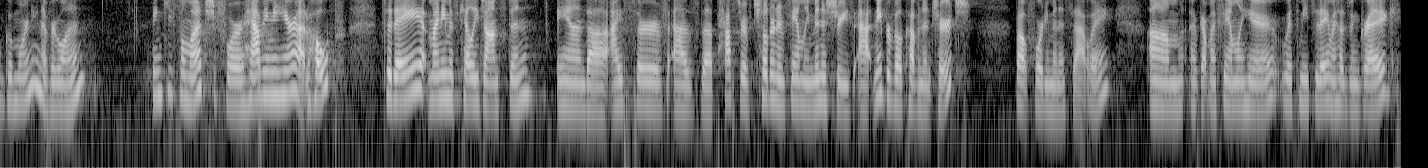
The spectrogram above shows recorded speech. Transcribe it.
Well, good morning, everyone. Thank you so much for having me here at Hope today. My name is Kelly Johnston, and uh, I serve as the pastor of children and family ministries at Naperville Covenant Church, about 40 minutes that way. Um, I've got my family here with me today my husband, Greg.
